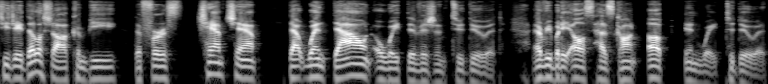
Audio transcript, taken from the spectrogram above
TJ Dillashaw can be the first champ champ that went down a weight division to do it. Everybody else has gone up in weight to do it.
